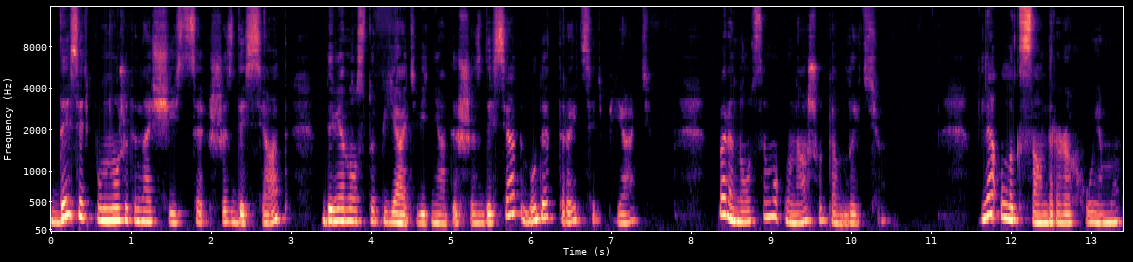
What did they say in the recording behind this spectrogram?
10 помножити на 6 це 60. 95 відняти 60 буде 35. Переносимо у нашу таблицю. Для Олександра рахуємо.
